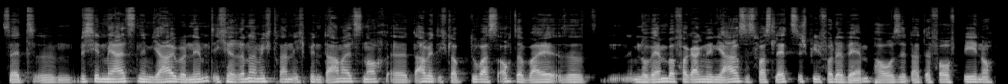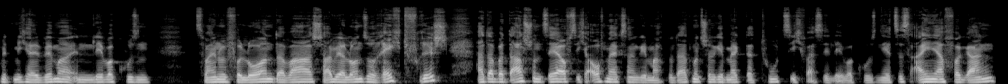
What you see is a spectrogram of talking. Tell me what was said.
seit äh, ein bisschen mehr als einem Jahr übernimmt. Ich erinnere mich dran, ich bin damals noch, äh, David, ich glaube, du warst auch dabei, also im November vergangenen Jahres, es war das letzte Spiel vor der WM-Pause, da hat der VfB noch mit Michael Wimmer in Leverkusen 2-0 verloren. Da war Xavi Alonso recht frisch, hat aber da schon sehr auf sich aufmerksam gemacht und da hat man schon gemerkt, da tut sich was in Leverkusen. Jetzt ist ein Jahr vergangen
